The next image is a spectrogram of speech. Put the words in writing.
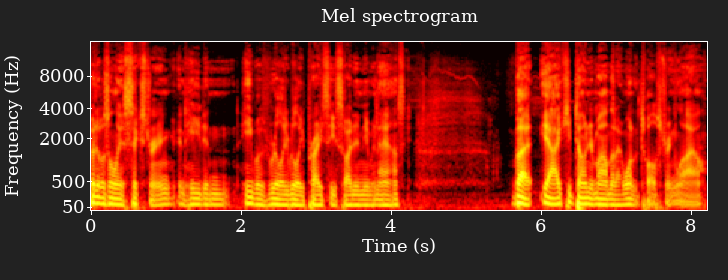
But it was only a six string, and he didn't. He was really really pricey, so I didn't even ask. But yeah, I keep telling your mom that I want a twelve string Lyle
